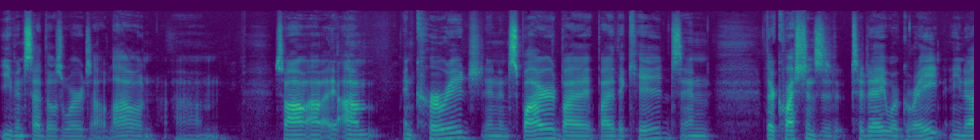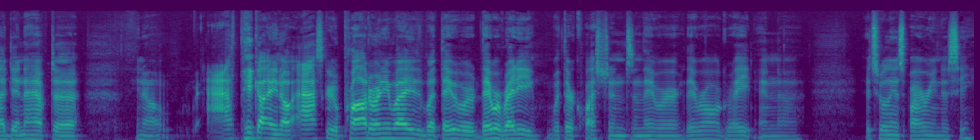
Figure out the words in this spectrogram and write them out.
even said those words out loud. Um, so I, I, I'm encouraged and inspired by by the kids and their questions today were great. You know, I didn't have to, you know, pick you know ask or prod or anybody, but they were they were ready with their questions and they were they were all great and uh, it's really inspiring to see.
